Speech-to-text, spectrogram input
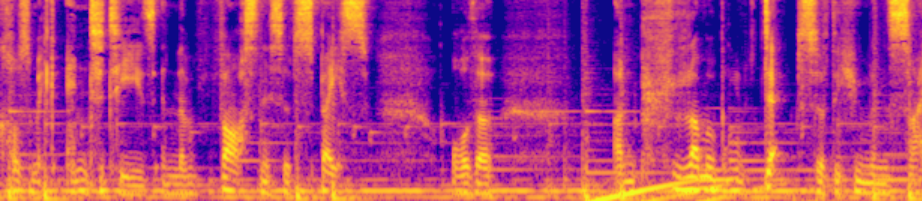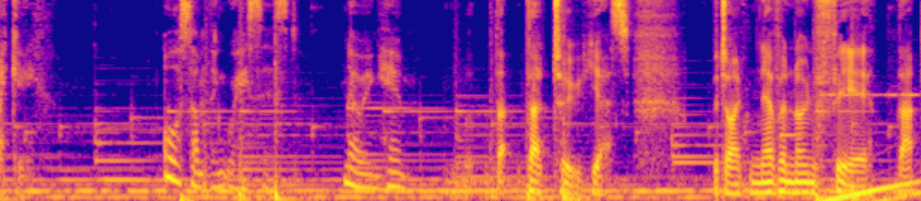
cosmic entities in the vastness of space, or the unplumbable depths of the human psyche. Or something racist, knowing him. That, that too, yes. But I've never known fear, that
